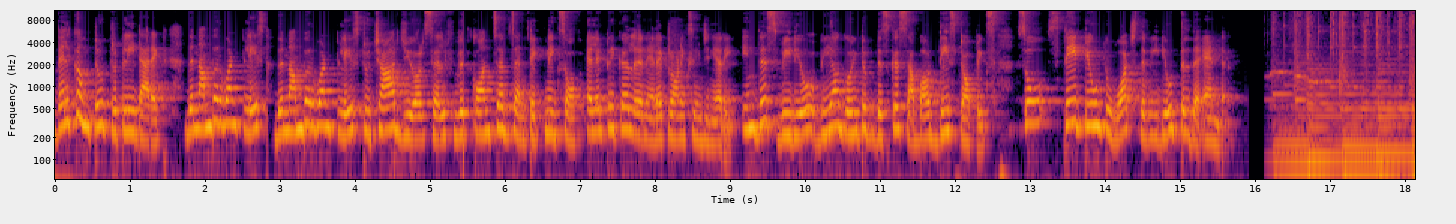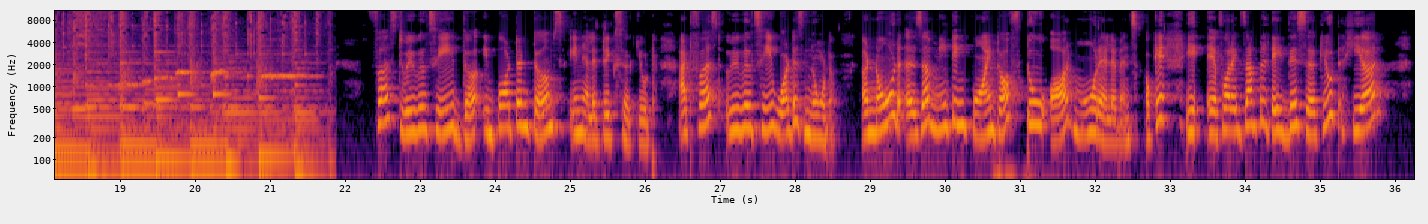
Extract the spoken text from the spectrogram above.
Welcome to Triple E Direct, the number one place, the number one place to charge yourself with concepts and techniques of electrical and electronics engineering. In this video, we are going to discuss about these topics. So stay tuned to watch the video till the end. First, we will see the important terms in electric circuit. At first, we will see what is node. A node is a meeting point of two or more elements. Okay. For example, take this circuit here.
